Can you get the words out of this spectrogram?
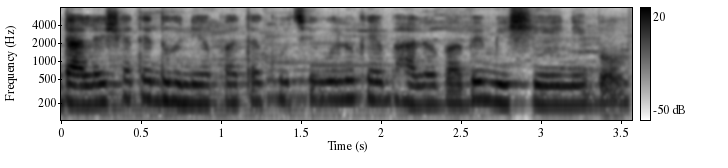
ডালের সাথে ধনিয়া পাতা কুচিগুলোকে ভালোভাবে মিশিয়ে নিব।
